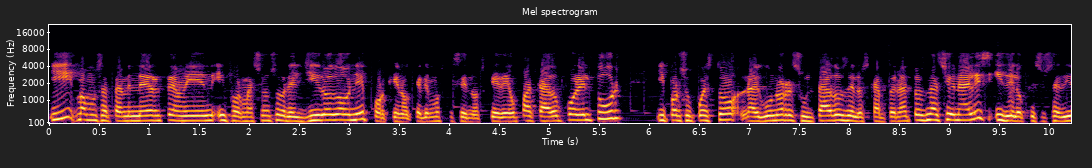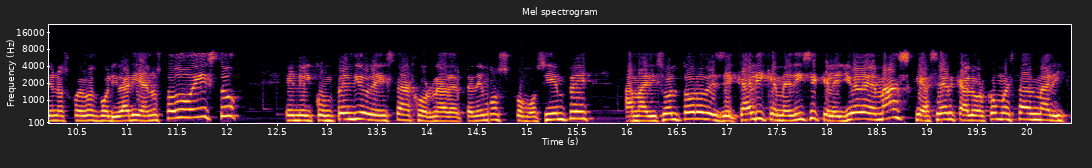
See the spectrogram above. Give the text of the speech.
y vamos a tener también información sobre el Giro Done porque no queremos que se nos quede opacado por el Tour y por supuesto algunos resultados de los campeonatos nacionales y de lo que sucedió en los Juegos Bolivarianos. Todo esto en el compendio de esta jornada. Tenemos como siempre a Marisol Toro desde Cali que me dice que le llueve más que hacer calor. ¿Cómo estás, Mari?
